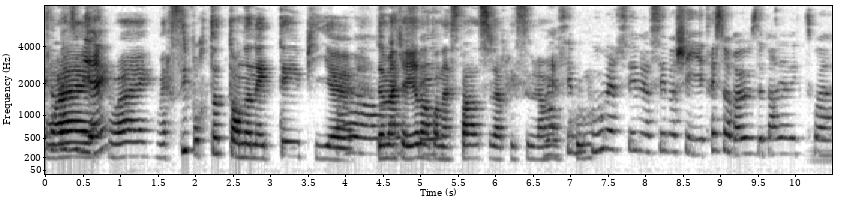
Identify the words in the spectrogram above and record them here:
ça fait du bien. Ouais, merci pour toute ton honnêteté, puis euh, oh, de m'accueillir dans ton espace. J'apprécie vraiment merci beaucoup. Merci beaucoup, merci, merci. Moi, je suis très heureuse de parler avec toi,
